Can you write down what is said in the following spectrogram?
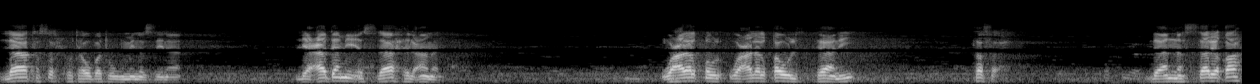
لا تصح توبته من الزنا لعدم إصلاح العمل. وعلى القول وعلى القول الثاني تصح لأن السرقة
